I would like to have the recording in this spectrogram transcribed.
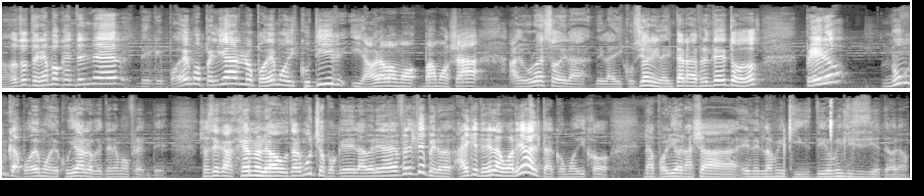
nosotros tenemos que entender de que podemos pelearnos, podemos discutir, y ahora vamos, vamos ya al grueso de la, de la discusión y la interna de frente de todos, pero nunca podemos descuidar lo que tenemos frente. Yo sé que a Ger no le va a gustar mucho porque es la vereda de frente, pero hay que tener la guardia alta, como dijo Napoleón allá en el 2015, 2017, ¿o no?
